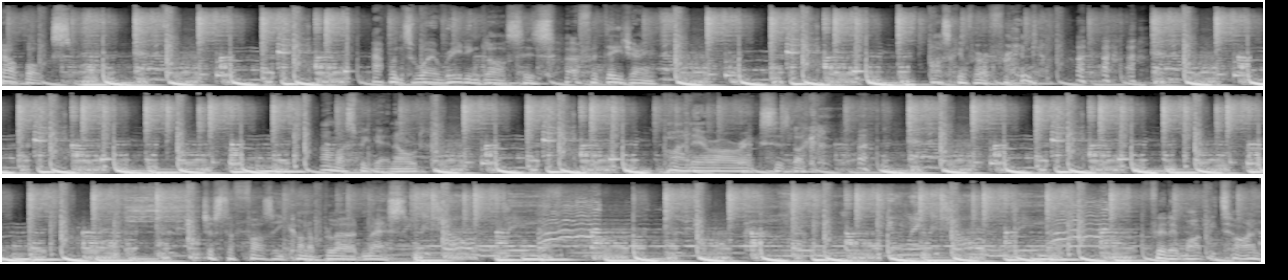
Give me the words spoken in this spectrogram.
Anyone uh, in the shout box happen to wear reading glasses for DJing. Asking for a friend. I must be getting old. Pioneer RX is like. just a fuzzy, kind of blurred mess. Feel it might be time.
